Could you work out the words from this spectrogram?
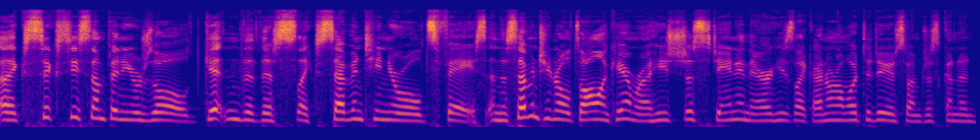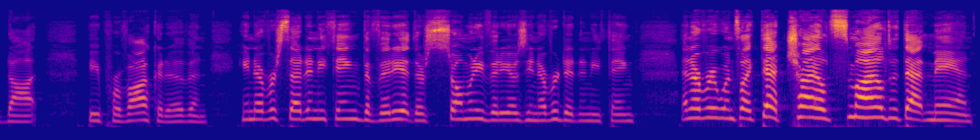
like sixty something years old get into this like seventeen year old's face, and the seventeen year old's all on camera. He's just standing there. He's like, I don't know what to do, so I'm just gonna not be provocative. And he never said anything. The video, there's so many videos. He never did anything, and everyone's like, that child smiled at that man,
